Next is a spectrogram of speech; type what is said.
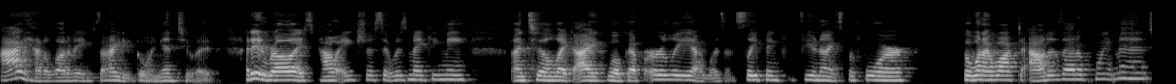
I had a lot of anxiety going into it. I didn't realize how anxious it was making me until like I woke up early. I wasn't sleeping a few nights before. But when I walked out of that appointment,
